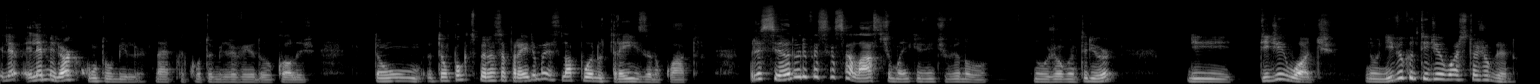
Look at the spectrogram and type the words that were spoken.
ele, é, ele é melhor que o Colton Miller, na época que o Colton Miller veio do college. Então, eu tenho um pouco de esperança para ele, mas lá pro ano 3, ano 4. Pra esse ano ele vai ser essa lástima aí que a gente viu no, no jogo anterior. E TJ Watt, no nível que o TJ Watt está jogando,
